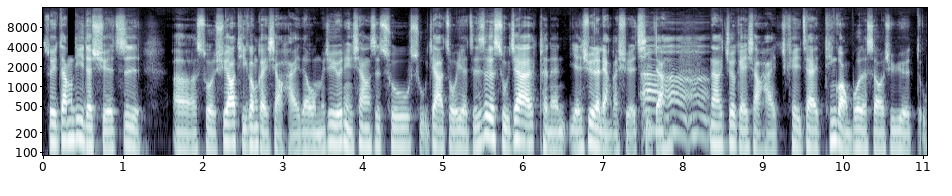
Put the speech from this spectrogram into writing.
所以当地的学制，呃，所需要提供给小孩的，我们就有点像是出暑假作业，只是这个暑假可能延续了两个学期这样。嗯嗯，那就给小孩可以在听广播的时候去阅读、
